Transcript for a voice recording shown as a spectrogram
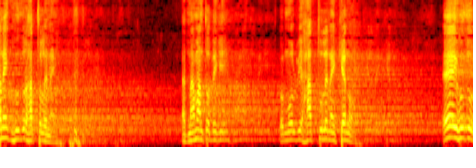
অনেক হুজুর হাত তুলে নেয়। আর নামান তো দেখি, ও মৌলবি হাত তুলে নেয় কেন? এই হুজুর,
